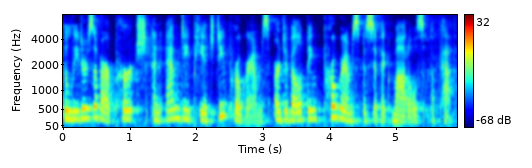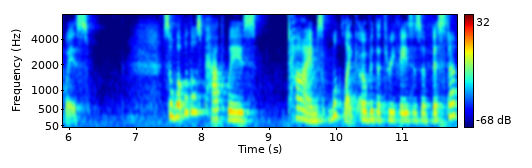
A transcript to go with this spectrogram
The leaders of our PURCH and MD PhD programs are developing program specific models of pathways. So, what will those pathways times look like over the three phases of VISTA?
